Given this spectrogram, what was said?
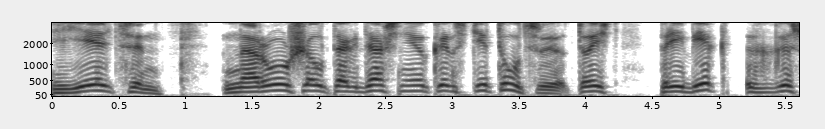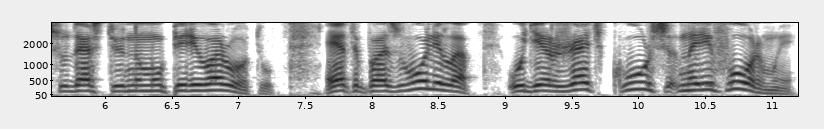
Ельцин нарушил тогдашнюю конституцию, то есть прибег к государственному перевороту. Это позволило удержать курс на реформы.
